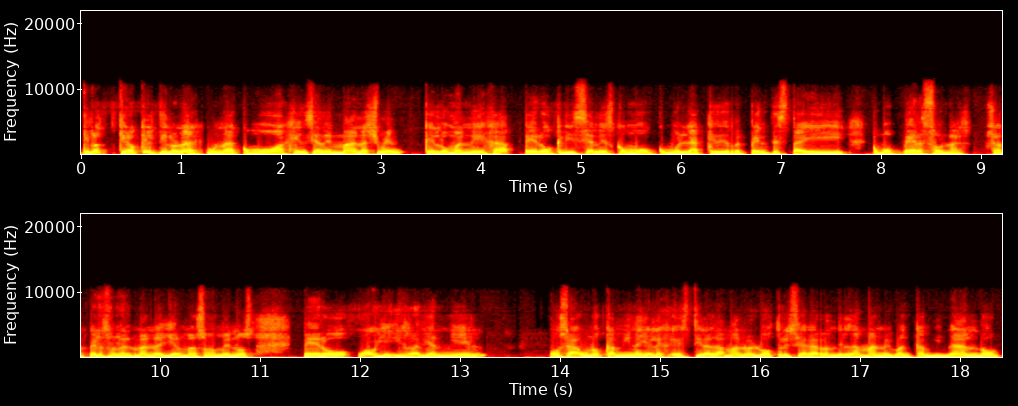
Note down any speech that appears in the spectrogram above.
Creo, creo que él tiene una, una como agencia de management que lo maneja, pero Cristian es como, como la que de repente está ahí como personal, o sea, personal manager más o menos, pero oye, irradian miel. O sea, uno camina y ya le estira la mano al otro y se agarran de la mano y van caminando.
